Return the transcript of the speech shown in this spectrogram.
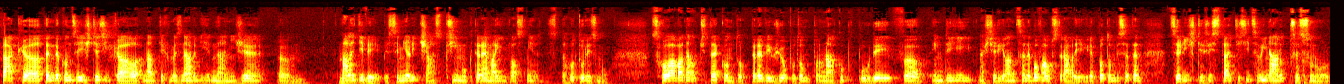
tak uh, ten dokonce ještě říkal na těch mezinárodních jednáních, že um, Maledivy by si měli část příjmu, které mají vlastně z toho turismu, schovávat na určité konto, které využijou potom pro nákup půdy v Indii, na Šri Lance nebo v Austrálii, kde potom by se ten celý 400 tisícový národ přesunul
